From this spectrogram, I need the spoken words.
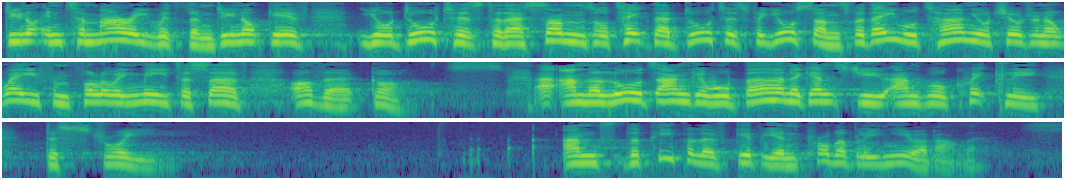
Do not intermarry with them. Do not give your daughters to their sons or take their daughters for your sons, for they will turn your children away from following me to serve other gods. And the Lord's anger will burn against you and will quickly destroy you. And the people of Gibeon probably knew about this.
